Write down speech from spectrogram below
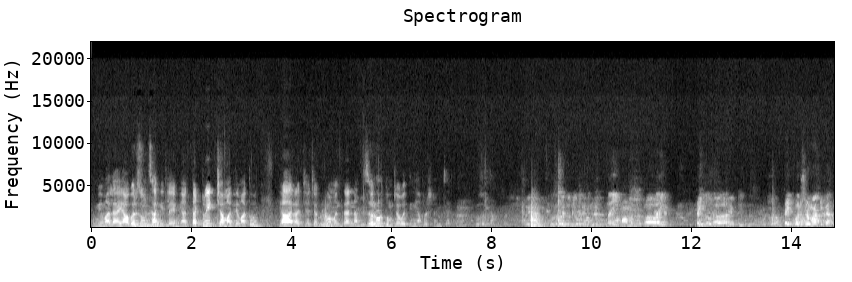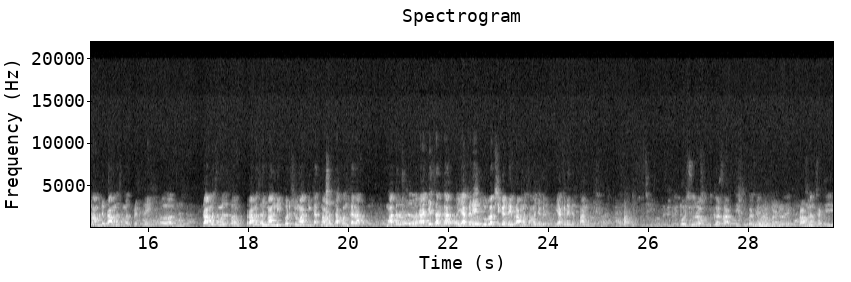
तुम्ही मला हे आवर्जून सांगितलं आहे मी आत्ता ट्विटच्या माध्यमातून ह्या राज्याच्या गृहमंत्र्यांना जरूर तुमच्या वतीने हा प्रश्न विचारला. ताई परशुराम अधिकास मामले ब्राह्मण समाज प्रश्न आहे. ब्राह्मण समाज ब्राह्मण समाज मागणी परशुराम अधिकास मामला स्थापन करा. मात्र राज्य सरकार याकडे दुर्लक्ष करते ब्राह्मण समाजाकडे. याकडे स्थान. परशुराम विकास आर्थिक विकास मंडळ ब्राह्मणांसाठी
